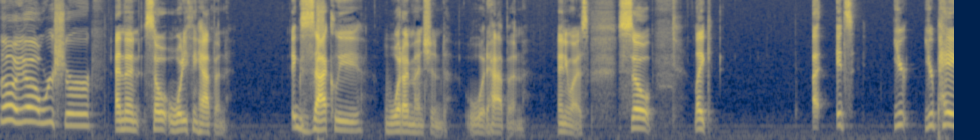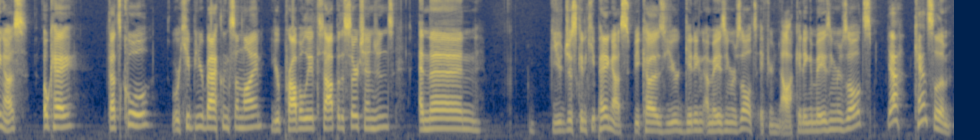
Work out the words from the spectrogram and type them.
Oh, yeah, we're sure. And then, so what do you think happened? Exactly what I mentioned would happen. Anyways, so like it's you're you're paying us. Okay, that's cool. We're keeping your backlinks online. You're probably at the top of the search engines, and then you're just going to keep paying us because you're getting amazing results. If you're not getting amazing results, yeah, cancel them.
